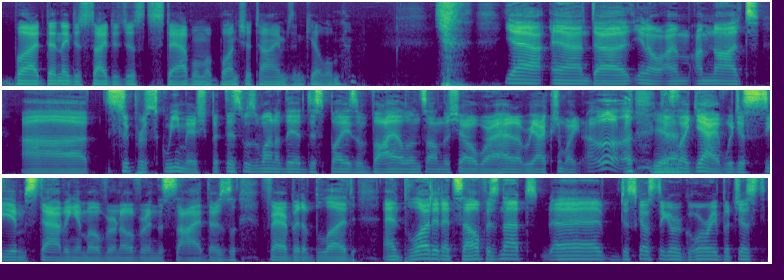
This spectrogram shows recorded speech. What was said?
but then they decide to just stab him a bunch of times and kill him. Yeah, and uh, you know, I'm I'm not uh, super squeamish, but this was one of the displays of violence on the show where I had a reaction like, ugh, because Yeah. like, yeah, we just see him stabbing him over and over in the side. There's a fair bit of blood, and blood in itself is not uh, disgusting or gory, but just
